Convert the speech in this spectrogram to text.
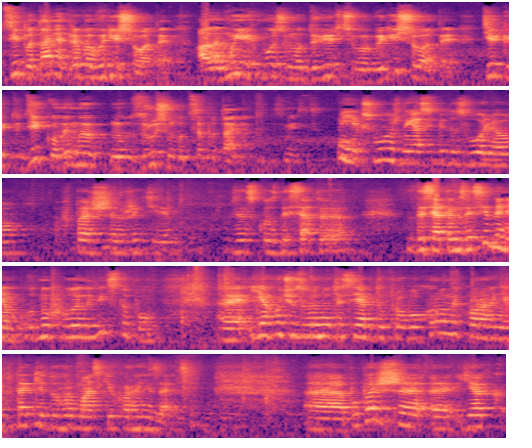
Ці питання треба вирішувати, але ми їх можемо довірчиво вирішувати тільки тоді, коли ми ну, зрушимо це питання з місця. Якщо можна, я собі дозволю вперше в житті в зв'язку з 10 з 10 засіданням одну хвилину відступу. Е, Я хочу звернутися як до правоохоронних органів, так і до громадських організацій. Е, По-перше, е, як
